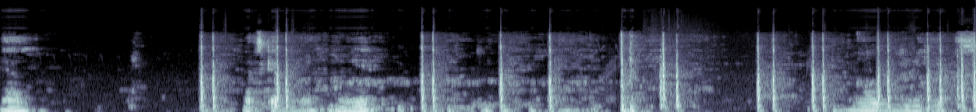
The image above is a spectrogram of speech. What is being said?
Yeah. Let's get on you. Oh, you idiots.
